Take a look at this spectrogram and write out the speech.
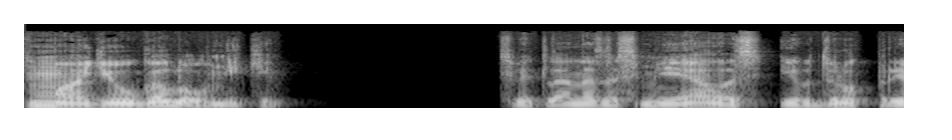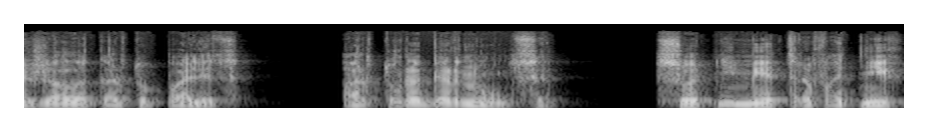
маги-уголовники. Светлана засмеялась и вдруг прижала к рту палец. Артур обернулся. Сотни метров от них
